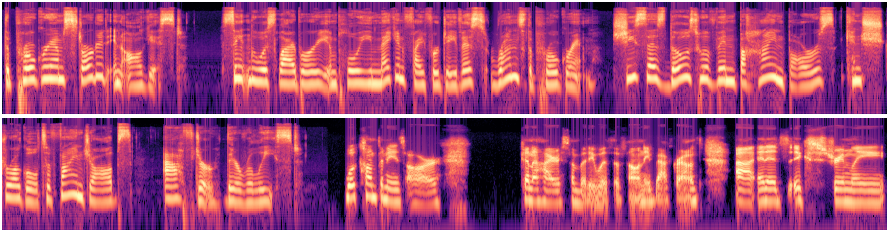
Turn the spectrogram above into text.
The program started in August. St. Louis Library employee Megan Pfeiffer Davis runs the program. She says those who have been behind bars can struggle to find jobs after they're released. What companies are going to hire somebody with a felony background? Uh, and it's extremely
